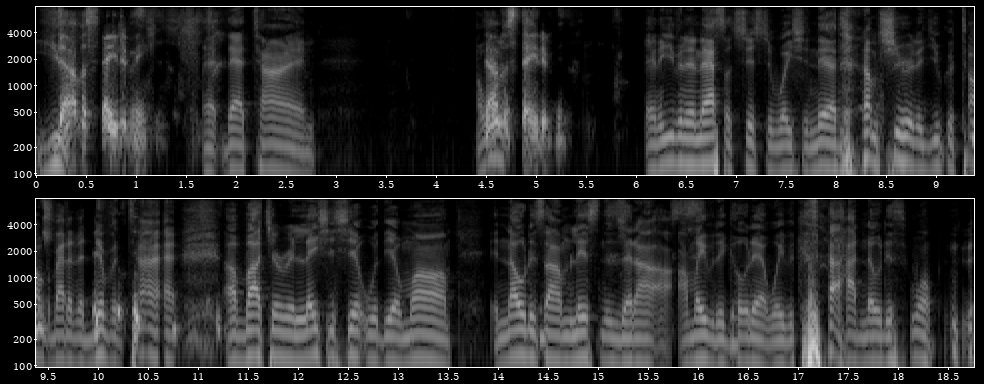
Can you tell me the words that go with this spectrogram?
you, devastated me at that time. I devastated me. And even in that situation there, I'm sure that you could talk about at a different time about your relationship with your mom. And notice I'm listeners that I, I'm able to go that way because I know this woman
